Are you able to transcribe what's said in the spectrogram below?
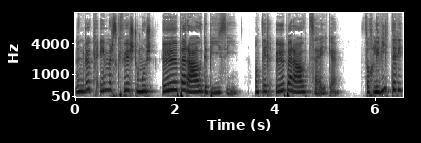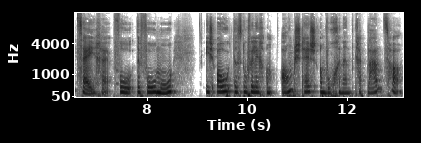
Wenn du wirklich immer das Gefühl hast, du musst überall dabei sein und dich überall zeigen. So ein weitere Zeichen von der FOMO ist auch, dass du vielleicht Angst hast, am Wochenende keinen Plan zu haben.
